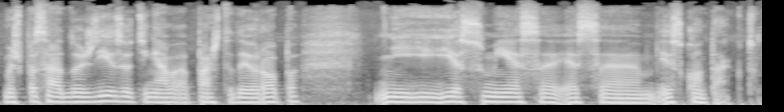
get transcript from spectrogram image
mas passado dois dias eu tinha a pasta da Europa e, e assumi essa, essa, esse contacto.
